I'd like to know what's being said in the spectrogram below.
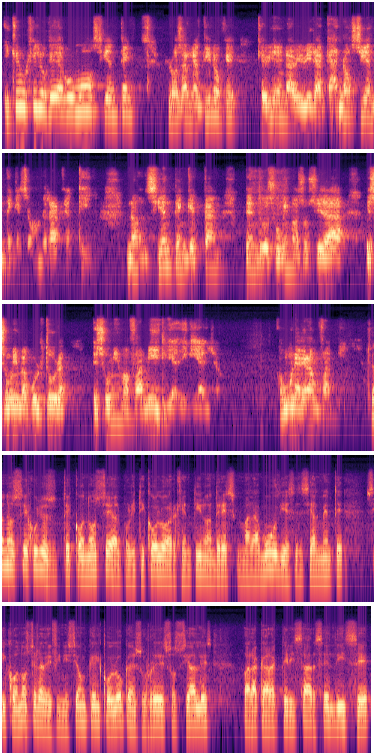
Y creo que es lo que de algún modo sienten los argentinos que, que vienen a vivir acá. No sienten que van de la Argentina, no sienten que están dentro de su misma sociedad, de su misma cultura, de su misma familia, diría yo, como una gran familia. Yo no sé, Julio, si usted conoce al politicólogo argentino Andrés Malamudi, esencialmente, si conoce la definición que él coloca en sus redes sociales para caracterizarse. Él dice,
